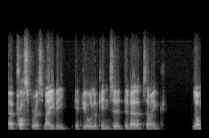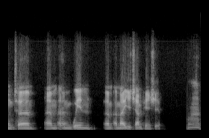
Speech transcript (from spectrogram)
uh, prosperous maybe if you're looking to develop something long term um, and win um, a major championship. Mm.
